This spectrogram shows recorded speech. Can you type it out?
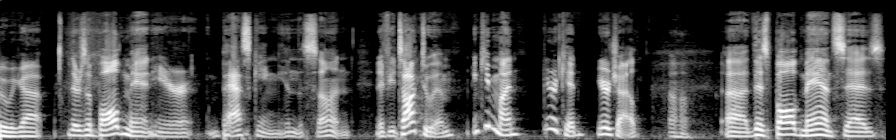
Who we got? There's a bald man here basking in the sun, and if you talk to him, and keep in mind you're a kid, you're a child. Uh, this bald man says,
